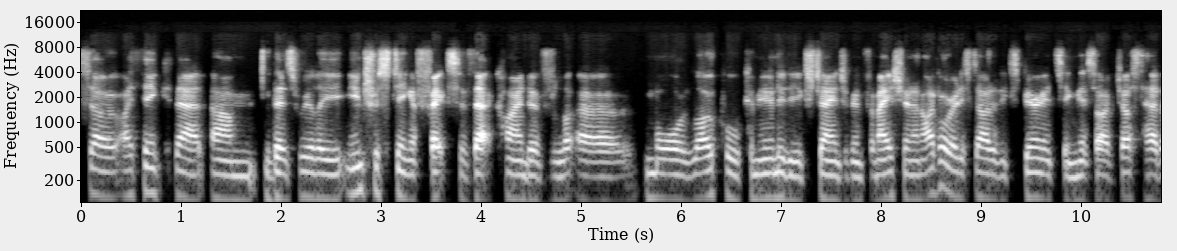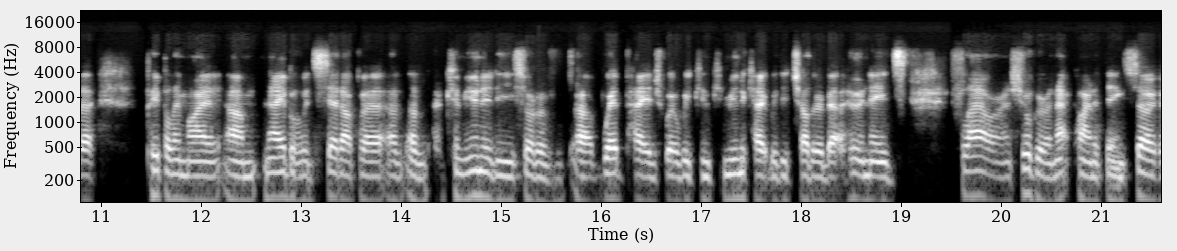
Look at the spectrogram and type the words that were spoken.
So I think that um, there's really interesting effects of that kind of uh, more local community exchange of information, and I've already started experiencing this. I've just had a people in my um, neighborhood set up a, a, a community sort of uh, web page where we can communicate with each other about who needs flour and sugar and that kind of thing. So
